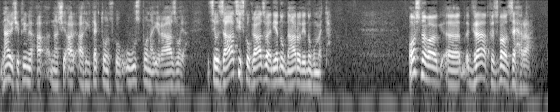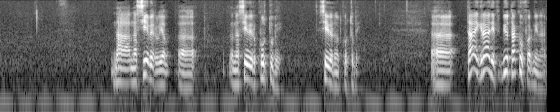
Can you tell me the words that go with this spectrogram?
najveći primjer a, znači arhitektonskog uspona i razvoja. Civilizacijskog razvoja jednog naroda jednog umeta. Osnovao uh, grad koji se zvao Zehra. Na, na sjeveru jel, na sjeveru Kurtube. Sjeverno od Kurtube. E, taj grad je bio tako formiran,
